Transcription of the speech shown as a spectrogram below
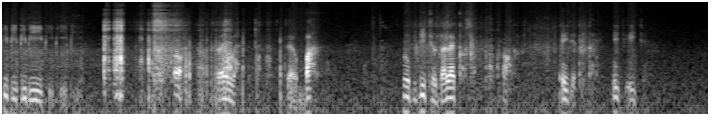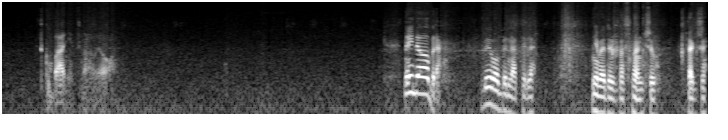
Pi pi pi pi pi pi pi. O, dajmy. Zełba. Nie widzicie, daleko są. O, idzie tutaj. Idzie, idzie. Skubaniec mały, o. No i dobra. Byłoby na tyle. Nie będę już Was męczył. Także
